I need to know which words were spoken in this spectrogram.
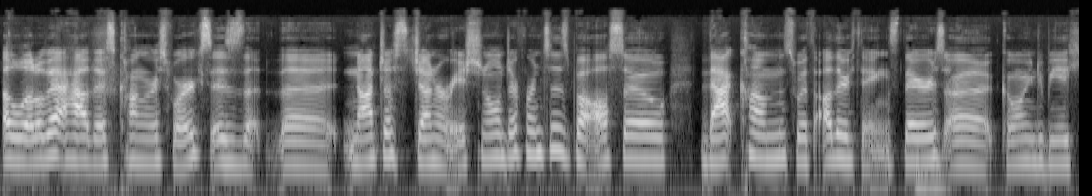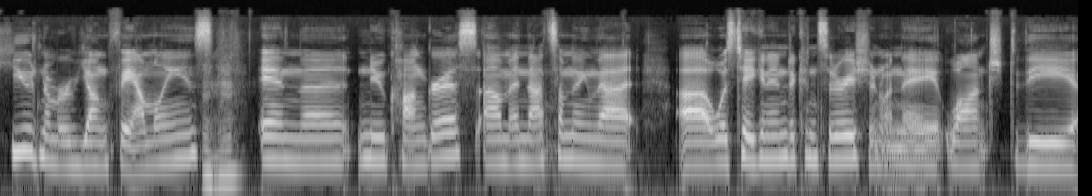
a little bit how this Congress works is that the not just generational differences, but also that comes with other things. There's a, going to be a huge number of young families in the new Congress, um, and that's something that uh, was taken into consideration when they launched the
